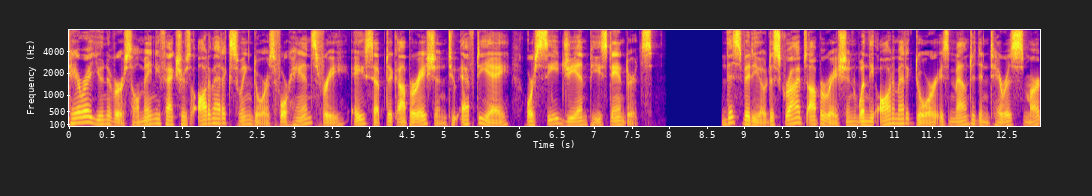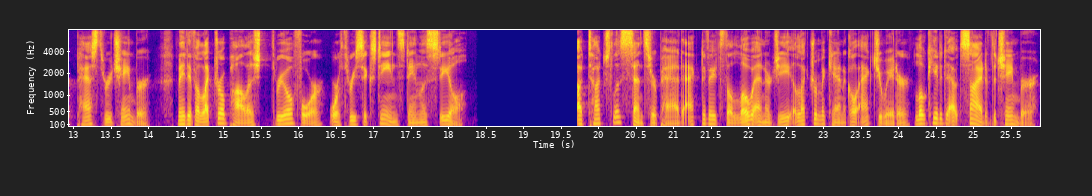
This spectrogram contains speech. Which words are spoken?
Terra Universal manufactures automatic swing doors for hands free, aseptic operation to FDA or CGMP standards. This video describes operation when the automatic door is mounted in Terra's smart pass through chamber made of electro-polished 304 or 316 stainless steel. A touchless sensor pad activates the low energy electromechanical actuator located outside of the chamber.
